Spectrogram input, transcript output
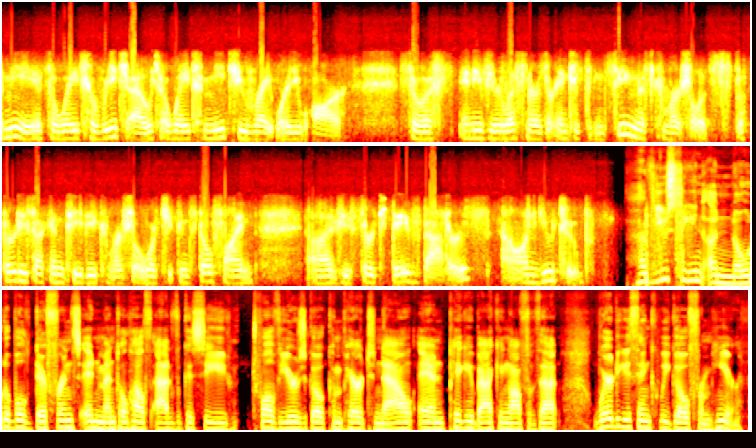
to me, it's a way to reach out, a way to meet you right where you are. So if any of your listeners are interested in seeing this commercial, it's just a 30-second TV commercial, which you can still find uh, if you search Dave Batters on YouTube. Have you seen a notable difference in mental health advocacy 12 years ago compared to now? And piggybacking off of that, where do you think we go from here?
